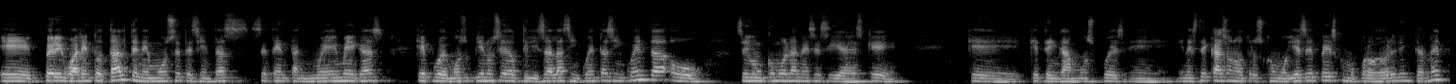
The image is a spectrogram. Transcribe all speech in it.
Eh, pero igual en total tenemos 779 megas que podemos bien o sea utilizar las 50-50 o según como las necesidades que, que, tengamos, pues, eh, en este caso nosotros como ISPs, como proveedores de Internet,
